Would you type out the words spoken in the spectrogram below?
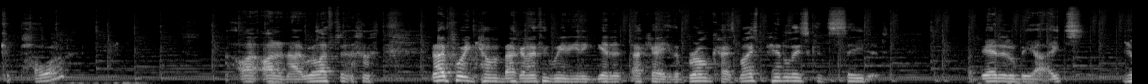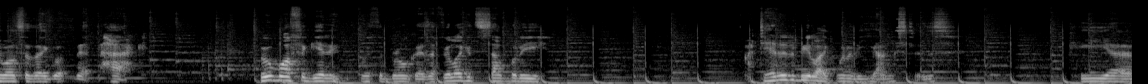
Kapoa? I, I don't know. We'll have to. no point coming back. I don't think we're going to get it. Okay, the Broncos. Most penalties conceded. I bet it'll be eight. Who else have they got in that pack? Who am I forgetting with the Broncos? I feel like it's somebody. I doubt it'll be like one of the youngsters. He, uh,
